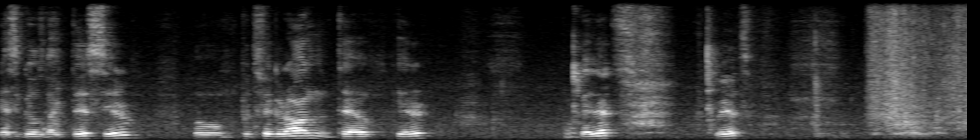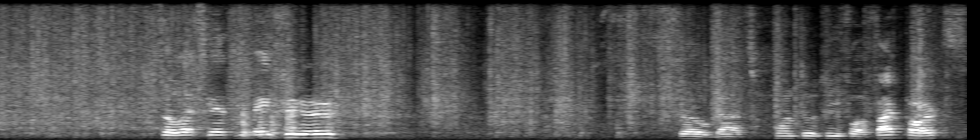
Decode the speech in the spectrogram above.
guess it goes like this here. We'll put the figure on, tail here. Okay, that's weird. So let's get to the main figure. So got one, two, three, four, five parts.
